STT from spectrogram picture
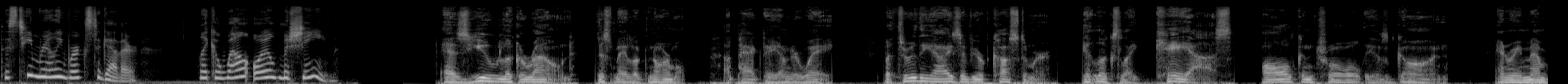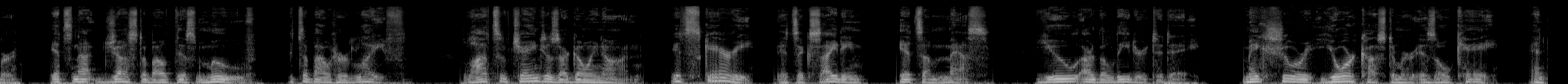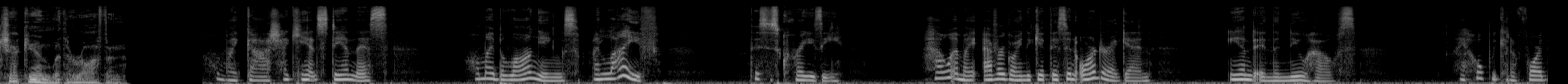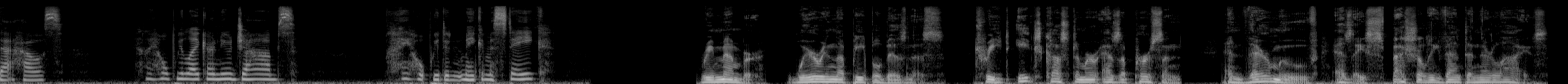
This team really works together, like a well oiled machine. As you look around, this may look normal, a pack day underway. But through the eyes of your customer, it looks like chaos. All control is gone. And remember, it's not just about this move, it's about her life. Lots of changes are going on. It's scary. It's exciting. It's a mess. You are the leader today. Make sure your customer is okay and check in with her often. Oh my gosh, I can't stand this. All my belongings, my life. This is crazy. How am I ever going to get this in order again? And in the new house. I hope we can afford that house. And I hope we like our new jobs. I hope we didn't make a mistake. Remember, we're in the people business. Treat each customer as a person and their move as a special event in their lives.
